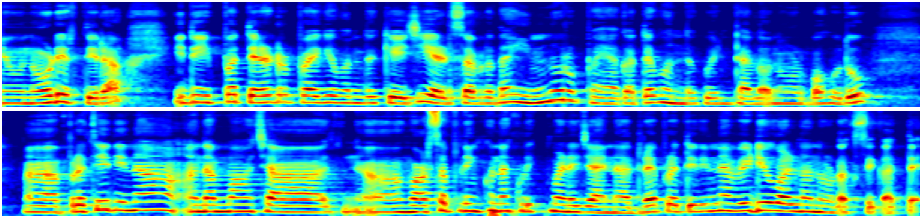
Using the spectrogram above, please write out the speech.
ನೀವು ನೋಡಿರ್ತೀರ. ಇದು ಇಪ್ಪತ್ತೆರಡು ರೂಪಾಯಿಗೆ ಒಂದು ಕೆ ಜಿ ಎರಡು ಸಾವಿರದ ಇನ್ನೂರು ರೂಪಾಯಿ ಆಗುತ್ತೆ ಒಂದು ಕ್ವಿಂಟಲ್ ನೋಡಬಹುದು. ಪ್ರತಿದಿನ ನಮ್ಮ ಚಾ ವಾಟ್ಸಪ್ ಲಿಂಕನ್ನು ಕ್ಲಿಕ್ ಮಾಡಿ ಜಾಯ್ನ್ ಆದರೆ ಪ್ರತಿದಿನ ವೀಡಿಯೋಗಳನ್ನ ನೋಡೋಕ್ಕೆ ಸಿಗತ್ತೆ.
